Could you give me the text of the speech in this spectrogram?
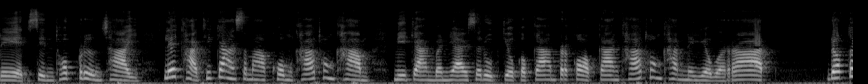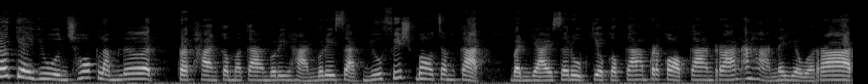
เดชสินทบเรืองชัย เลขาธิการสมาคมค้าทองคำมีการบรรยายสรุปเกี่ยวกับการประกอบการค้าทองคำในเยาวราช ดรเกยูนโชคลำเลิศ ประธานกรรมการบริหารบริษัทยูฟิชบอลจำกัด บรรยายสรุปเกี่ยวกับการประกอบการร้านอาหารในเยาวราช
